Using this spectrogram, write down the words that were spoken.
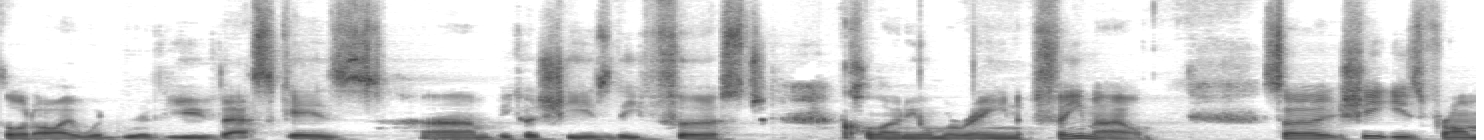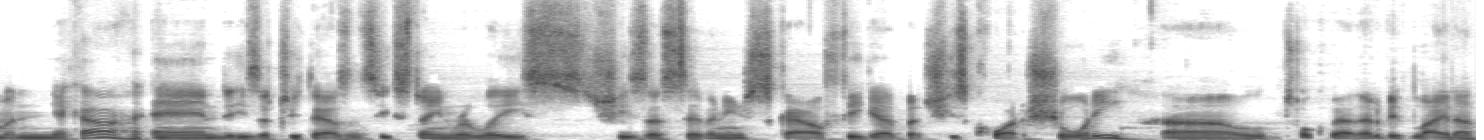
thought I would review Vasquez um, because she is the first colonial marine female. So she is from NECA and is a 2016 release. She's a seven inch scale figure, but she's quite a shorty. Uh, we'll talk about that a bit later.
